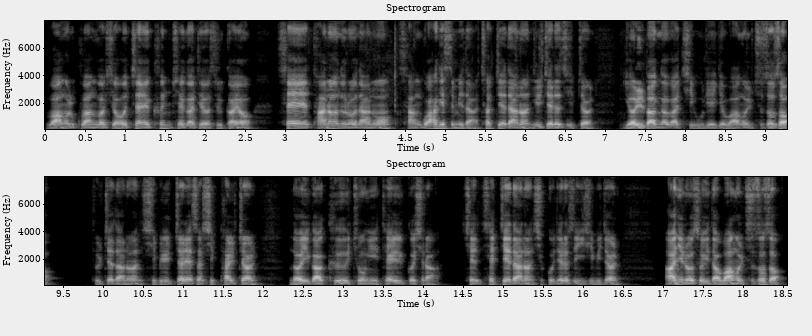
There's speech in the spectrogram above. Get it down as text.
왕을 구한 것이 어찌하여 큰 죄가 되었을까요? 세 단원으로 나누어 상고하겠습니다. 첫째 단원 1절에서 10절. 열방과 같이 우리에게 왕을 주소서. 둘째 단원 11절에서 18절. 너희가 그 종이 될 것이라. 셋째 단원 19절에서 22절. 아니로소이다 왕을 주소서.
